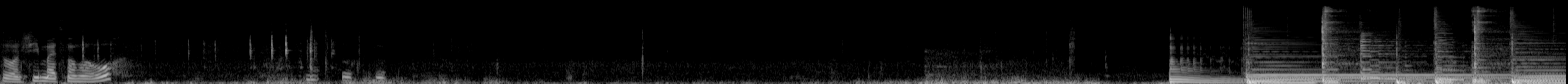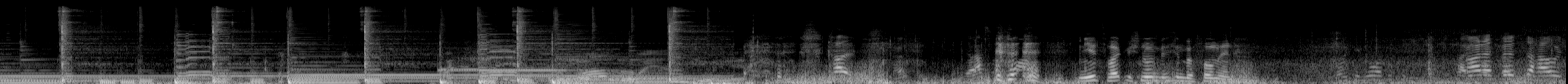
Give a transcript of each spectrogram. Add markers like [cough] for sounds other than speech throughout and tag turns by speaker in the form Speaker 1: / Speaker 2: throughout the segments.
Speaker 1: So, und schieben wir jetzt nochmal hoch.
Speaker 2: Kalt. [laughs] Ja, mal mal.
Speaker 1: Nils wollte mich nur ein bisschen befummeln.
Speaker 2: Wollte nur
Speaker 3: Ah, das bitte zu Hause.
